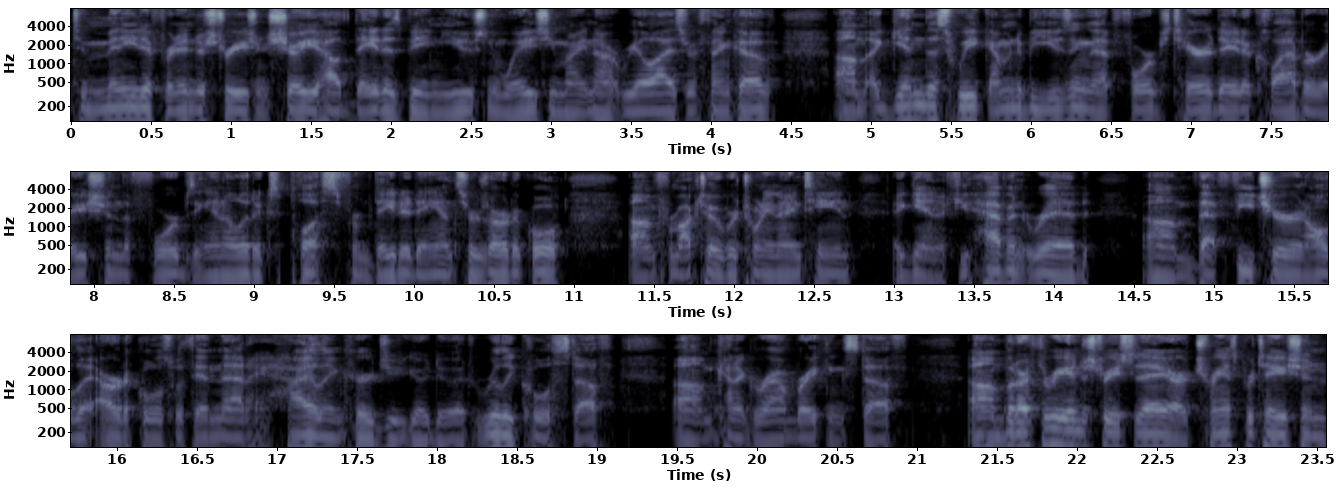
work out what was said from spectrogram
to many different industries and show you how data is being used in ways you might not realize or think of. Um, again, this week, I'm going to be using that Forbes Teradata collaboration, the Forbes Analytics Plus from Data to Answers article um, from October 2019. Again, if you haven't read, um, that feature and all the articles within that. I highly encourage you to go do it. Really cool stuff, um, kind of groundbreaking stuff. Um, but our three industries today are transportation,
